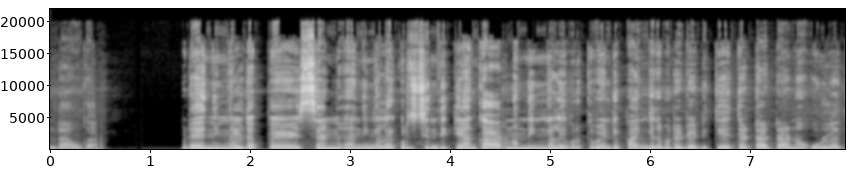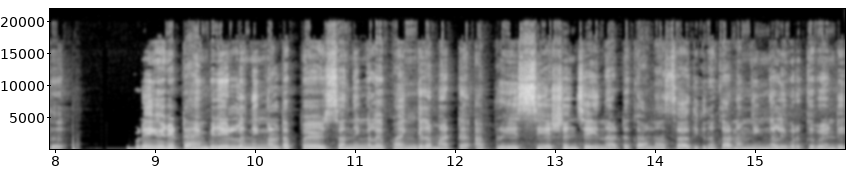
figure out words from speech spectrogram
ഉണ്ടാവുക. ഇവിടെ നിങ്ങളുടെ പേഴ്സൺ നിങ്ങളെക്കുറിച്ച് ചിന്തിക്കാൻ കാരണം നിങ്ങൾ ഇവർക്ക് വേണ്ടി ഭയങ്കരമായിട്ട് ഡെഡിക്കേറ്റഡ് ആയിട്ടാണ് ഉള്ളത്. ഇവിടെ ഈ ഒരു ടൈം പീരീഡിൽ നിങ്ങളുടെ പേഴ്സൺ നിങ്ങളെ ഭയങ്കരമായിട്ട് അപ്രീസിയേഷൻ ചെയ്യുന്നതായിട്ട് കാണാൻ സാധിക്കുന്നു. കാരണം നിങ്ങൾ ഇവർക്ക് വേണ്ടി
